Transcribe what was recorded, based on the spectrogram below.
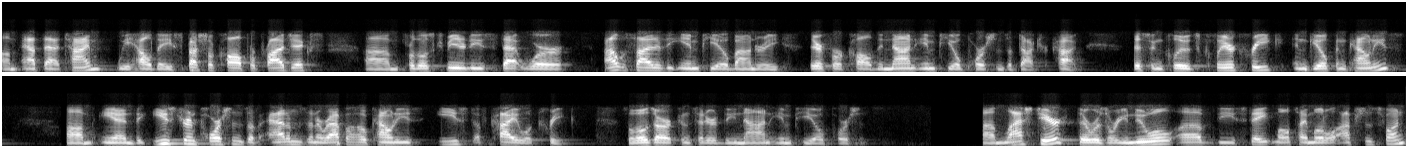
Um, at that time, we held a special call for projects um, for those communities that were outside of the MPO boundary, therefore called the non-MPO portions of DRCOG. This includes Clear Creek and Gilpin counties, um, and the eastern portions of Adams and Arapahoe counties east of Kiowa Creek. So those are considered the non-MPO portions. Um, last year, there was a renewal of the State Multimodal Options Fund.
